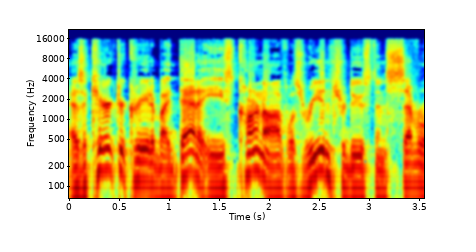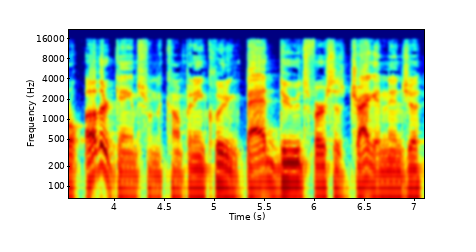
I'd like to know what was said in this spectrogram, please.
As a character created by Data East, Karnov was reintroduced in several other games from the company, including Bad Dudes vs. Dragon Ninja,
